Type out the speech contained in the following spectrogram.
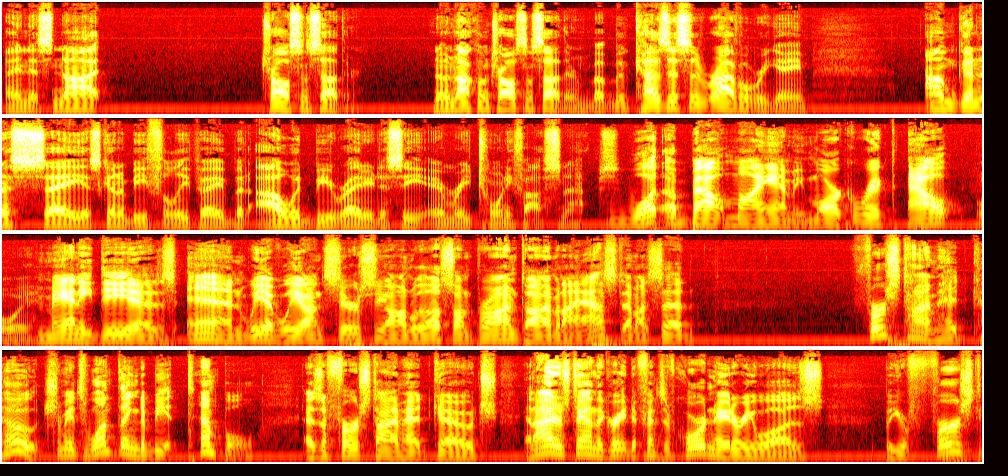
and it's not Charleston Southern. No knock on Charleston Southern, but because it's a rivalry game, I'm gonna say it's gonna be Felipe, but I would be ready to see Emory 25 snaps. What about Miami? Mark Richt out. Boy. Manny Diaz in. We have Leon Searcy on with us on prime time, and I asked him, I said, first time head coach. I mean, it's one thing to be at Temple as a first time head coach, and I understand the great defensive coordinator he was, but your first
